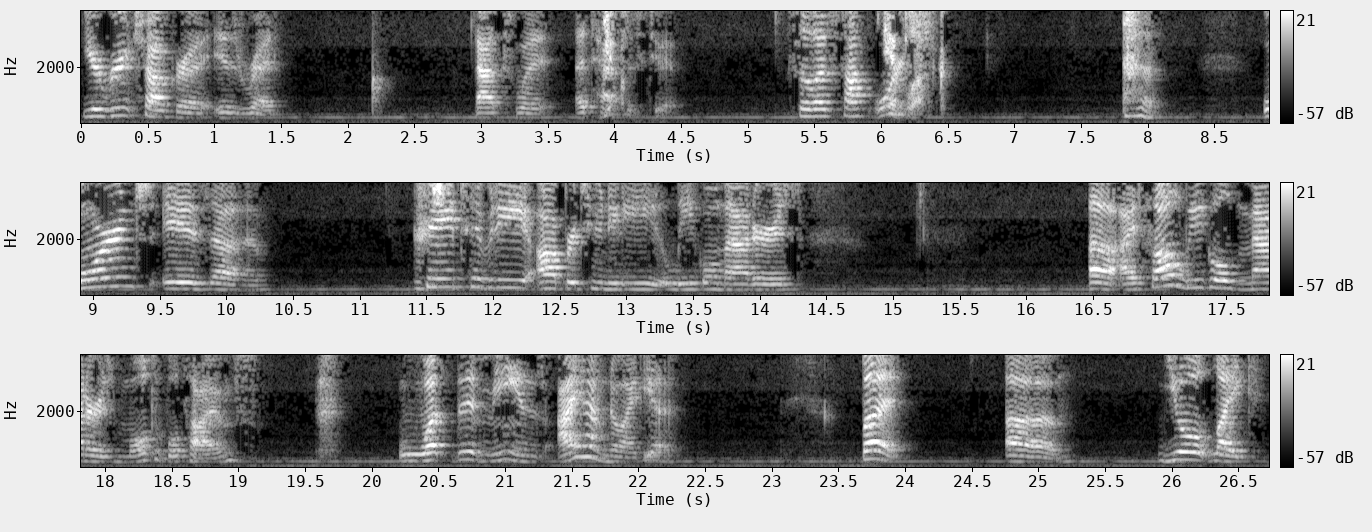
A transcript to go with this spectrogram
your root chakra is red. That's what attaches to it. So let's talk orange. black. Orange is uh, creativity, opportunity, legal matters. Uh, I saw legal matters multiple times. what that means, I have no idea. But um, you'll like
